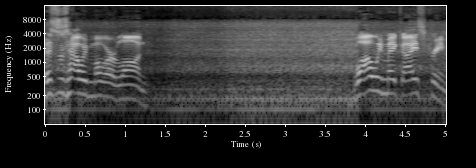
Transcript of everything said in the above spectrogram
This is how we mow our lawn. While we make ice cream.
